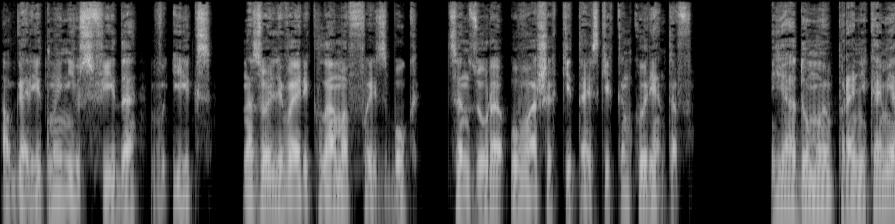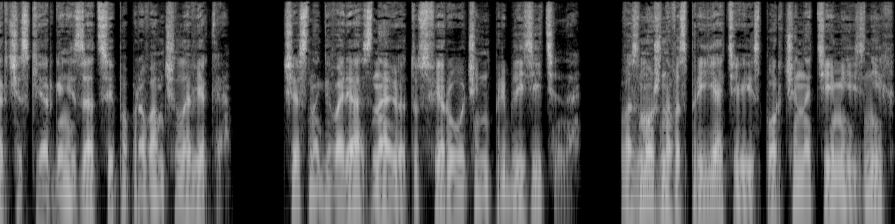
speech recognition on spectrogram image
алгоритмы ньюсфида в X, назойливая реклама в Facebook, цензура у ваших китайских конкурентов. Я думаю про некоммерческие организации по правам человека. Честно говоря, знаю эту сферу очень приблизительно. Возможно, восприятие испорчено теми из них,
